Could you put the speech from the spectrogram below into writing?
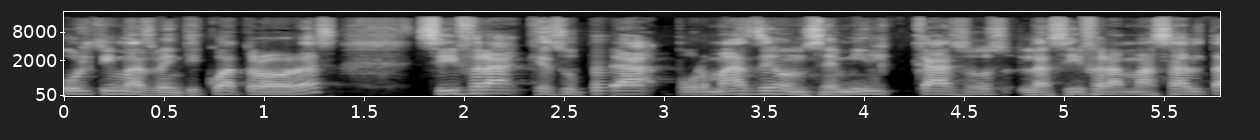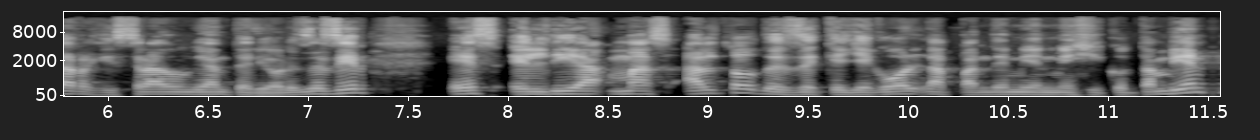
últimas 24 horas, cifra que supera por más de 11.000 casos la cifra más alta registrada un día anterior. Es decir, es el día más alto desde que llegó la pandemia en México. También,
